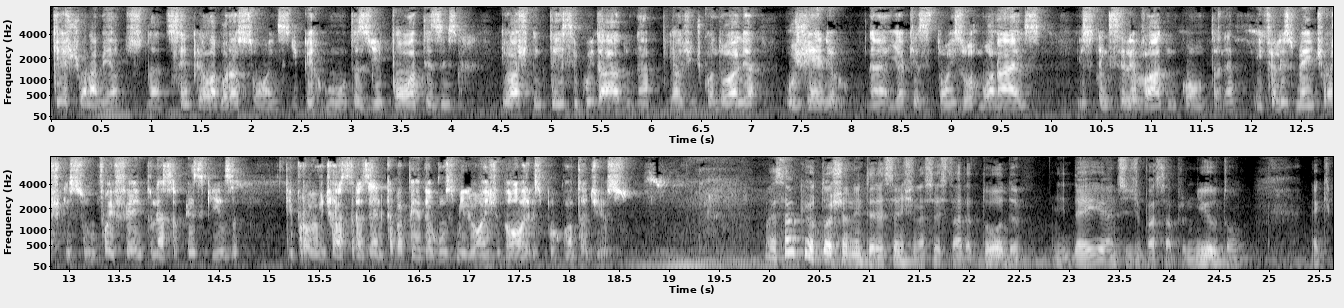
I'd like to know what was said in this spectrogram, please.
questionamentos, né? sempre elaborações de perguntas, de hipóteses, eu acho que tem que ter esse cuidado, né? A gente quando olha o gênero, né, e as questões hormonais, isso tem que ser levado em conta, né? Infelizmente, eu acho que isso não foi feito nessa pesquisa e provavelmente a AstraZeneca vai perder alguns milhões de dólares por conta disso. Mas sabe o que eu tô achando interessante nessa história toda? E daí, antes de passar para o Newton, é que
